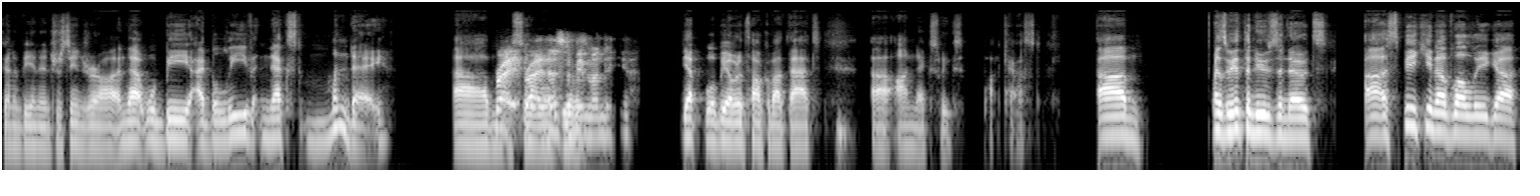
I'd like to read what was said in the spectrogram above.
going to be an interesting draw, and that will be, I believe, next Monday. Um, right, so right, we'll that's be gonna be Monday. Yeah. Yep, we'll be able to talk about that uh, on next week's podcast. Um, as we hit the news and notes, uh, speaking of La Liga,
